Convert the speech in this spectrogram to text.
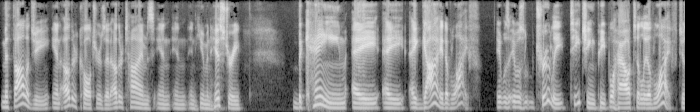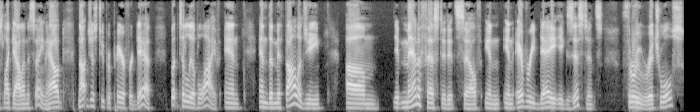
mythology in other cultures at other times in, in, in human history became a, a a guide of life. It was it was truly teaching people how to live life, just like Alan is saying, how not just to prepare for death, but to live life. And and the mythology um, it manifested itself in in everyday existence through rituals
